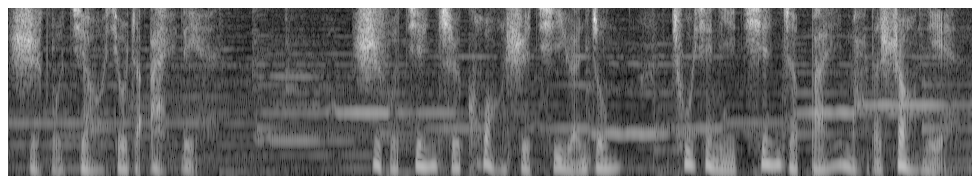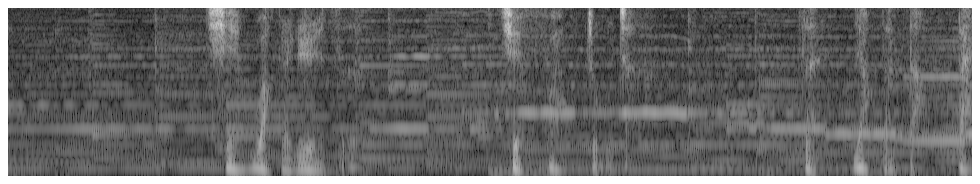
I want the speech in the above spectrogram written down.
是否娇羞着爱恋？是否坚持旷世奇缘中出现你牵着白马的少年？千万个日子，却放逐着怎样的等待！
